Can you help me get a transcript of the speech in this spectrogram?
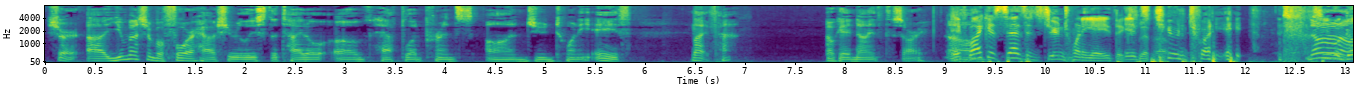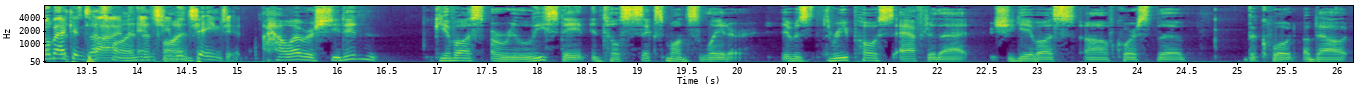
Sure. Uh, you mentioned before how she released the title of Half Blood Prince on June 28th. Ninth. Okay, 9th, sorry. If Um, Micah says it's June 28th, it's. June 28th. No, she no, will no, go back in that's- that's time fine, and that's she will change it. However, she didn't give us a release date until six months later. It was three posts after that. She gave us, uh, of course, the the quote about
